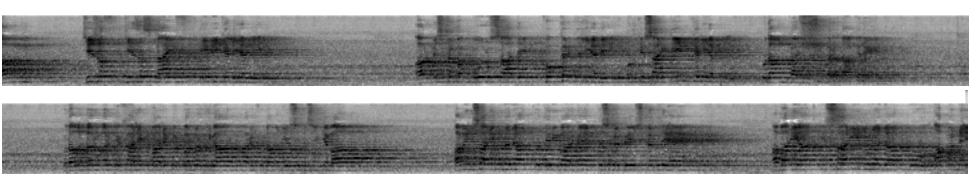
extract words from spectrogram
ہم جیزس جیزس لائف ٹی وی کے لیے بھی اور مسٹر مقبول صادق کھوکر کے لیے بھی ان کی ساری ٹیم کے لیے بھی خدا ان کا شکر ادا کریں خدا ان برابر کے خالق مالک اور پروردگار، ہمارے خدا ان یسو مسیح کے باپ۔ ہم ان ساری منجات کو تیری بارگاہ اقدس میں پیش کرتے ہیں۔ ہماری آج کی ساری منجات کو اپنے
